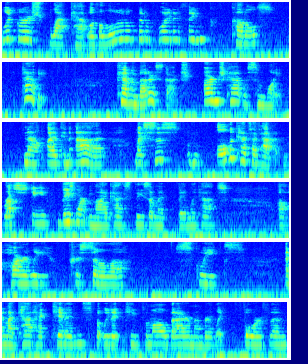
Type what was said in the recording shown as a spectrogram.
Licorice, black cat with a little bit of white, I think. Cuddles, tabby. Kevin Butterscotch, orange cat with some white. Now, I can add my sis, all the cats I've had, Rusty, these weren't my cats, these are my family cats. Uh, Harley, Priscilla, Squeaks, and my cat had kittens, but we didn't keep them all, but I remember like four of them.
